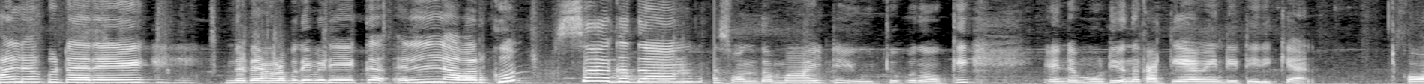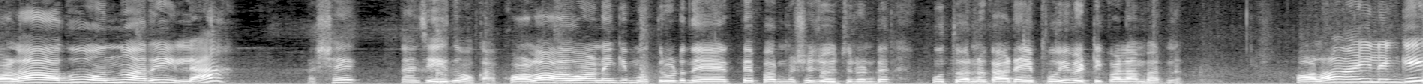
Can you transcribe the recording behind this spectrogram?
ഹലോ കൂട്ടുകാരെ. ഇന്നത്തെ ഞങ്ങളുടെ പുതിയ വീഡിയോക്ക് എല്ലാവർക്കും സ്വാഗതം. സ്വന്തമായിട്ട് യൂട്യൂബ് നോക്കി എന്റെ മുടി ഒന്ന് കട്ട് ചെയ്യാൻ വേണ്ടിയിട്ട് വേണ്ടിയിട്ടിരിക്കുകയാണ് കുളമാകുമോ ഒന്നും അറിയില്ല. പക്ഷേ ഞാൻ ചെയ്ത് നോക്കാം. കുളമാകുവാണെങ്കിൽ മുത്തോട് നേരത്തെ പെർമിഷൻ ചോദിച്ചിട്ടുണ്ട്. മുത്ത് പറഞ്ഞു കടയിൽ പോയി വെട്ടിക്കൊള്ളാൻ പറഞ്ഞു. കുളമായില്ലെങ്കിൽ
